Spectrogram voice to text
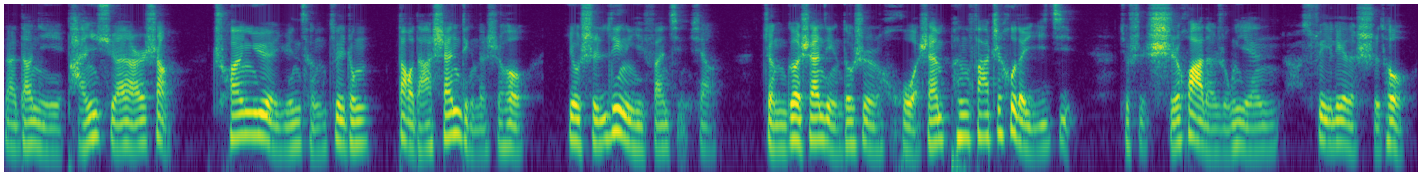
那当你盘旋而上，穿越云层，最终到达山顶的时候，又是另一番景象。整个山顶都是火山喷发之后的遗迹，就是石化的熔岩、碎裂的石头。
